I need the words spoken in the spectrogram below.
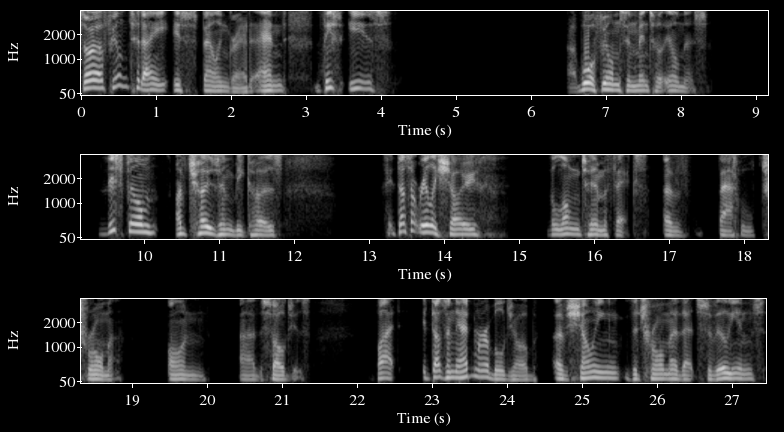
So our film today is Stalingrad, and this is uh, war films and mental illness. This film I've chosen because it doesn't really show the long-term effects of battle trauma on uh, the soldiers, but it does an admirable job of showing the trauma that civilians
